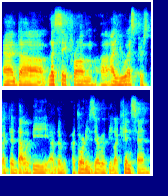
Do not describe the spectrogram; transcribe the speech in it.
And uh, let's say from uh, a US perspective, that would be uh, the authorities there would be like FinCEN,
